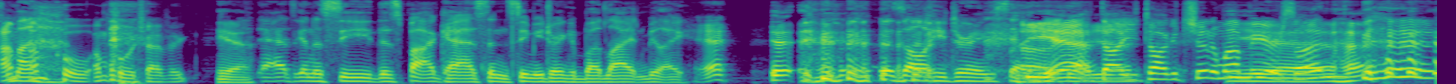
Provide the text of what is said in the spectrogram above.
I'm, My- I'm cool. I'm cool with traffic. Yeah. Dad's gonna see this podcast and see me drinking Bud Light and be like, eh. That's all he drinks. Like, Oh, yeah, I yeah, thought you talking shit on my beer, son.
